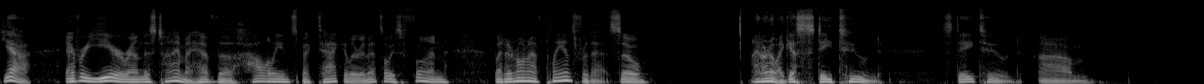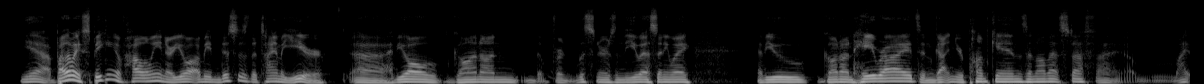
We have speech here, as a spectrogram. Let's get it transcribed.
yeah, every year around this time I have the Halloween spectacular, and that's always fun but I don't have plans for that. So I don't know. I guess stay tuned. Stay tuned. Um, yeah. By the way, speaking of Halloween, are you all? I mean, this is the time of year. Uh, have you all gone on for listeners in the U.S. anyway? Have you gone on hay rides and gotten your pumpkins and all that stuff? I, I,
